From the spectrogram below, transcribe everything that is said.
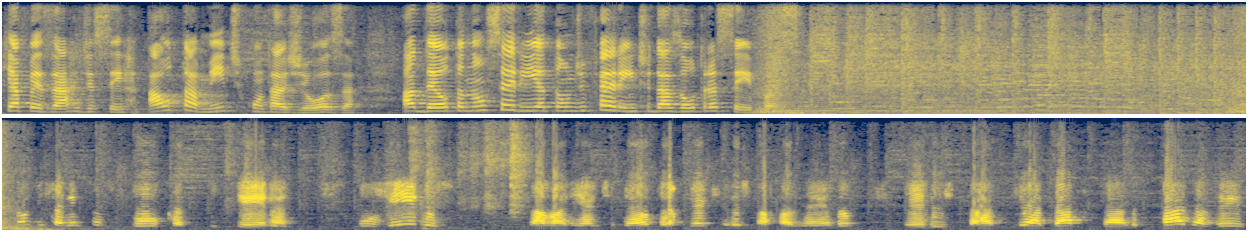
que, apesar de ser altamente contagiosa, a Delta não seria tão diferente das outras cepas. São diferenças poucas, pequenas. O vírus da variante Delta, o que, é que ele está fazendo? Ele está se adaptando cada vez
